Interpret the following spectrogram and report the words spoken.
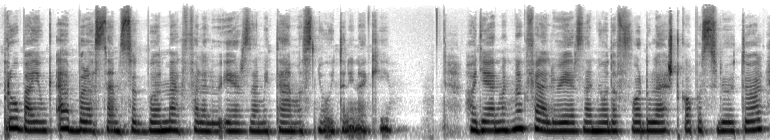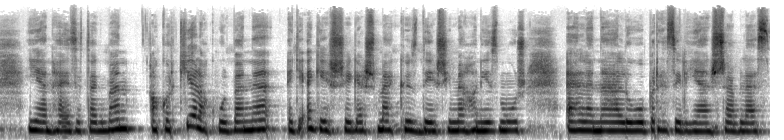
Próbáljunk ebből a szemszögből megfelelő érzelmi támaszt nyújtani neki. Ha a gyermek megfelelő érzelmi odafordulást kap a szülőtől ilyen helyzetekben, akkor kialakul benne egy egészséges megküzdési mechanizmus, ellenállóbb, reziliensebb lesz,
